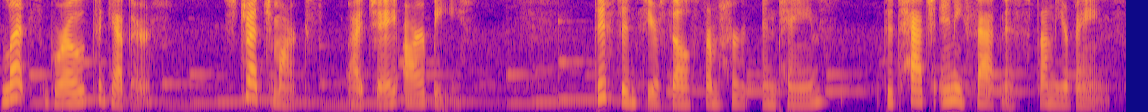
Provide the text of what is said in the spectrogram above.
Let's Grow Together Stretch Marks by J.R.B. Distance yourself from hurt and pain. Detach any sadness from your veins.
